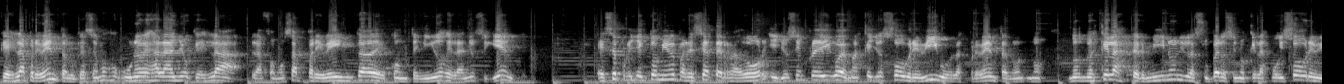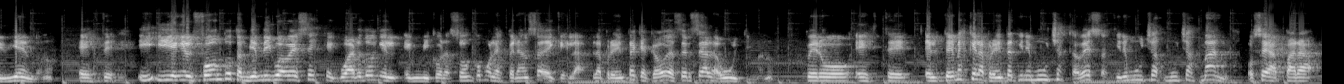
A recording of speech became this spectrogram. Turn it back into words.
que es la preventa, lo que hacemos una vez al año, que es la, la famosa preventa de contenidos del año siguiente. Ese proyecto a mí me parece aterrador y yo siempre digo además que yo sobrevivo las preventas, no, no, no, no es que las termino ni las supero, sino que las voy sobreviviendo. ¿no? Este, y, y, en el fondo también digo a veces que guardo en, el, en mi corazón como la esperanza de que la, la, preventa que acabo de hacer sea la última. ¿no? Pero este, el tema es que la preventa tiene muchas cabezas, tiene muchas, muchas manos. O sea, para,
